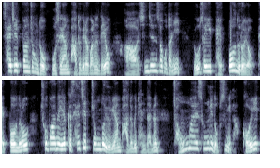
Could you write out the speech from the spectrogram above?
3집반 정도 우세한 바둑이라고 하는데요. 아, 신진서 구단이 요새 이 100번으로요. 100번으로 초반에 이렇게 3집 정도 유리한 바둑이 된다면 정말 승률이 높습니다. 거의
